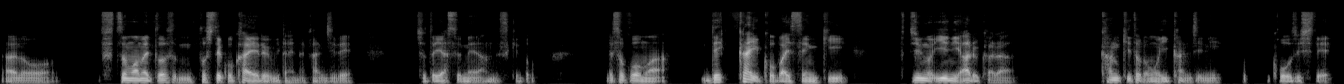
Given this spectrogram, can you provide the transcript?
あの、普通豆と、としてこう買えるみたいな感じで、ちょっと安めなんですけど。で、そこをまあ、でっかいこう焙煎機、自分の家にあるから、換気とかもいい感じに工事して、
